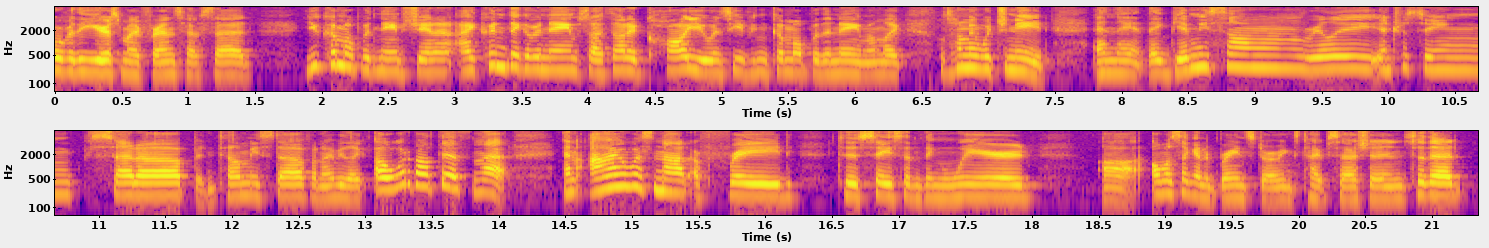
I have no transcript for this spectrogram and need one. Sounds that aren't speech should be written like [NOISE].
Over the years, my friends have said, you come up with names, Janet. I couldn't think of a name, so I thought I'd call you and see if you can come up with a name. I'm like, well, tell me what you need. And they, they give me some really interesting setup and tell me stuff. And I'd be like, oh, what about this and that? And I was not afraid to say something weird, uh, almost like in a brainstorming type session, so that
